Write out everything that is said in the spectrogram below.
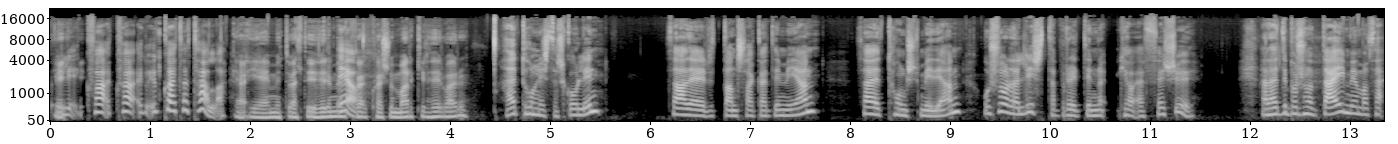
hva, hva, um hvað þetta tala? Já, ég hef mitt veltið fyrir mig hver- hversu margir þeir væru. Það er tónlistaskólinn, það er dansakademían, það er tónsmiðjan og svo er það listabrautin hjá FSU. Þannig að þetta er bara svona dæmi um að það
